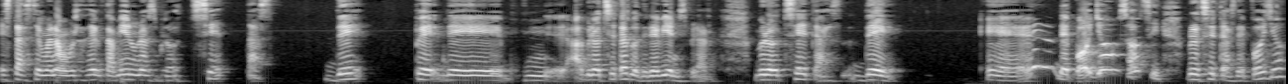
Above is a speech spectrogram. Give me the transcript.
Esta semana vamos a hacer también unas brochetas de de mm, brochetas, lo diré bien, esperar, brochetas de, eh, de pollo, son sí, brochetas de pollo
